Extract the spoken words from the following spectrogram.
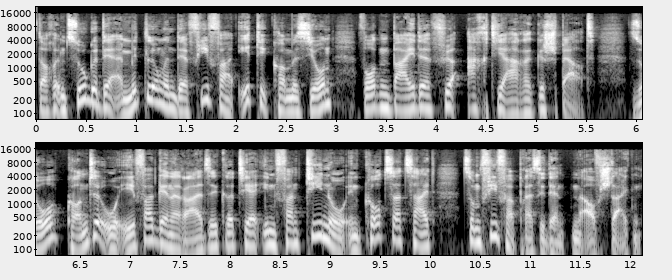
Doch im Zuge der Ermittlungen der FIFA-Ethikkommission wurden beide für acht Jahre gesperrt. So konnte UEFA-Generalsekretär Infantino in kurzer Zeit zum FIFA-Präsidenten aufsteigen.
